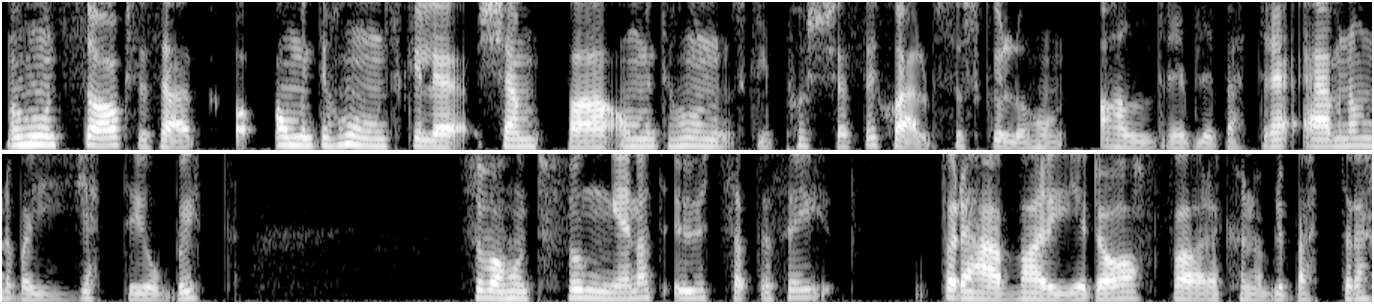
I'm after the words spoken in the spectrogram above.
Men hon sa också så här att om inte hon skulle kämpa, om inte hon skulle pusha sig själv så skulle hon aldrig bli bättre. Även om det var jättejobbigt. Så var hon tvungen att utsätta sig för det här varje dag för att kunna bli bättre.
